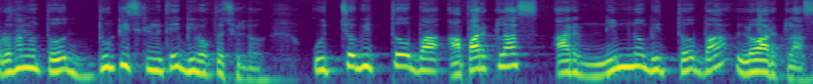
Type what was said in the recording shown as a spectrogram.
প্রধানত দুটি শ্রেণীতে বিভক্ত ছিল, উচ্চবিত্ত বা আপার ক্লাস আর নিম্নবিত্ত বা লোয়ার ক্লাস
